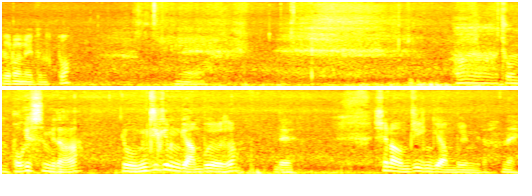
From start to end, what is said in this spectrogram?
요런 애들도. 네. 아, 좀 보겠습니다. 요 움직이는 게 안 보여서. 네. 신화 움직인 게 안 보입니다. 네.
